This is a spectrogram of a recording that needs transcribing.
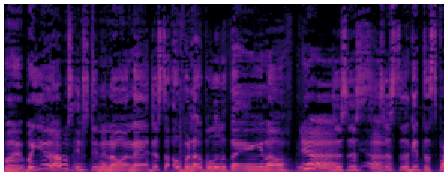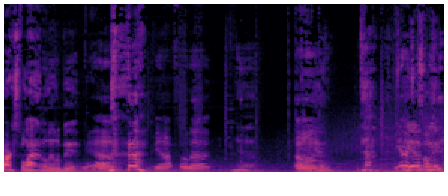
But but yeah, I was interested in knowing that just to open up a little thing, you know, Yeah. just just yeah. just to get the sparks flying a little bit. yeah. yeah, I feel that. yeah. Um, yeah. yeah, Yeah, just- homie.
